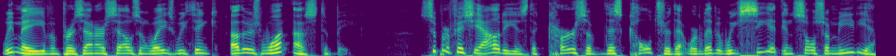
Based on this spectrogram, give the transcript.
We may even present ourselves in ways we think others want us to be. Superficiality is the curse of this culture that we're living. We see it in social media.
